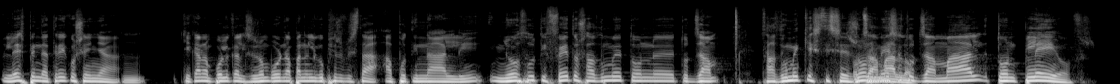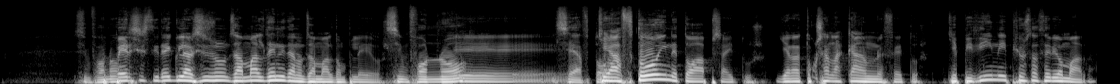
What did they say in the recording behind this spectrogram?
λες 53-29 Μ. και κάναν πολύ καλή σεζόν, μπορεί να πάνε λίγο πιο σβηστά. Από την άλλη, νιώθω ότι φέτος θα δούμε τον, ε, τον Τζαμ. Θα δούμε και στη σεζόν Τζαμάλο. μέσα τον Τζαμάλ των playoffs. Συμφωνώ. Πέρσι στη regular season ο Τζαμάλ δεν ήταν ο Τζαμάλ των playoffs. Συμφωνώ Ε, σε αυτό. Και αυτό είναι το upside τους για να το ξανακάνουν φέτος. Και επειδή είναι η πιο σταθερή ομάδα,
